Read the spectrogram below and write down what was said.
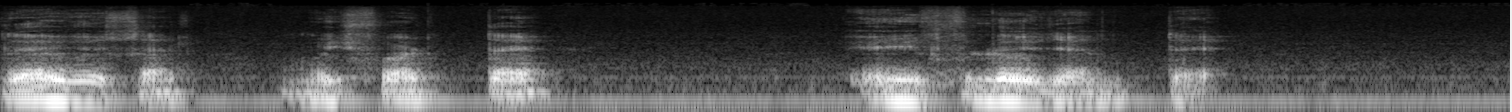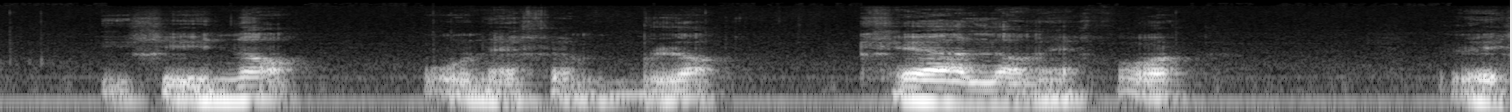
debe ser muy fuerte e influyente. Y si no, un ejemplo que a lo mejor les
